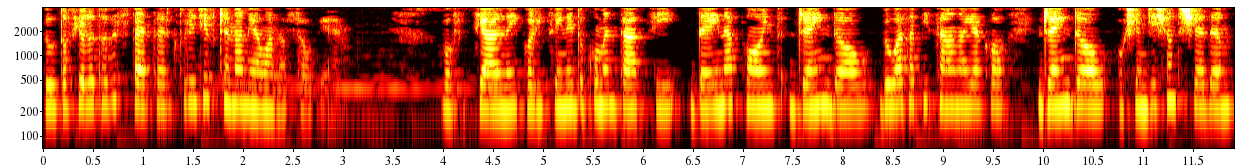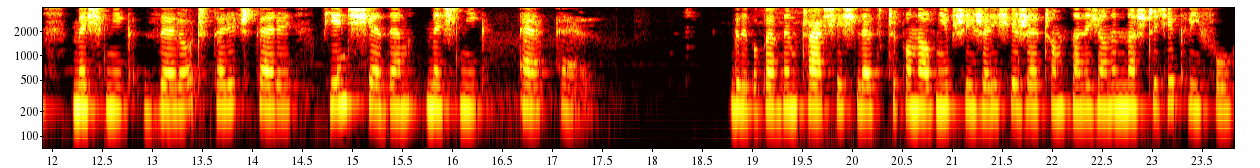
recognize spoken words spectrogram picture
był to fioletowy sweter, który dziewczyna miała na sobie. W oficjalnej policyjnej dokumentacji Dana Point Jane Doe była zapisana jako Jane Doe 87 myślnik 04457 myślnik EL. Gdy po pewnym czasie śledczy ponownie przyjrzeli się rzeczom znalezionym na szczycie klifu,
